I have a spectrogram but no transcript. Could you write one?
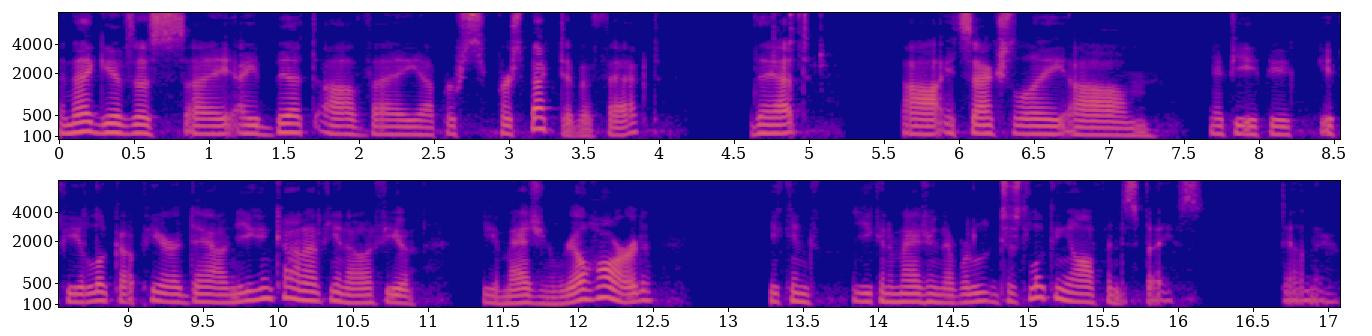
And that gives us a, a bit of a, a uh, pers perspective effect that uh, it's actually, um, if, you, if, you, if you look up here down, you can kind of, you know, if you, if you imagine real hard, you can, you can imagine that we're just looking off into space down there.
